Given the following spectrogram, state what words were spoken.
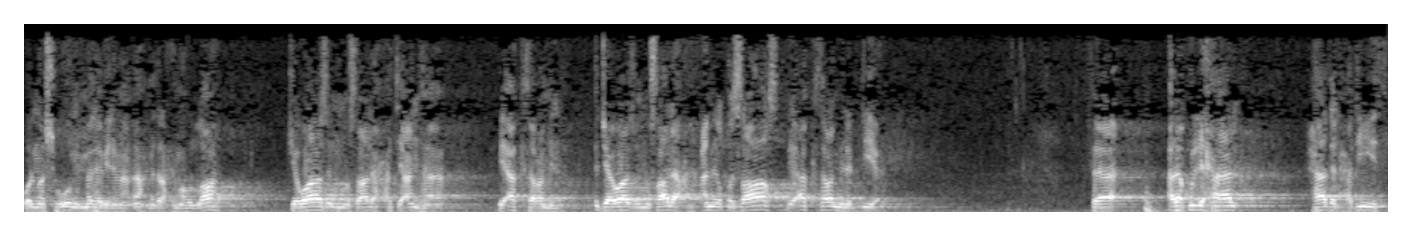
والمشهور من مذهب الإمام أحمد رحمه الله جواز المصالحة عنها بأكثر منه. جواز المصالحة عن القصاص بأكثر من الدية فعلى كل حال هذا الحديث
